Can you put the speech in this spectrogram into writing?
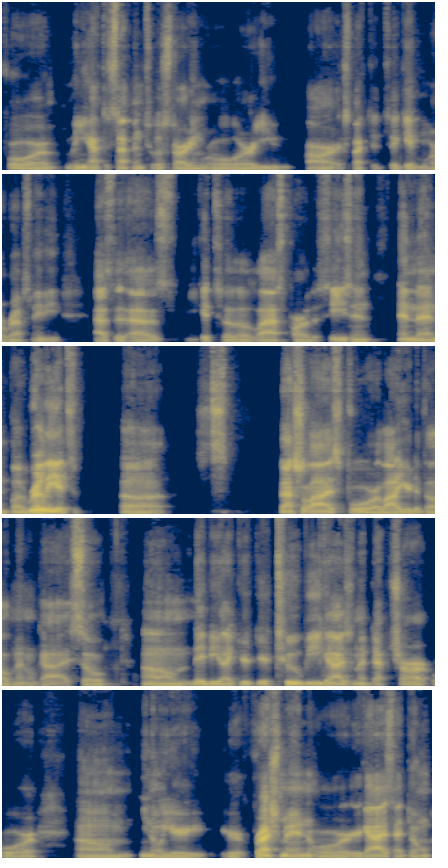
for when you have to step into a starting role or you are expected to get more reps maybe as the, as you get to the last part of the season and then but really it's uh specialized for a lot of your developmental guys. So um maybe like your your 2b guys on the depth chart or um you know your your freshmen or your guys that don't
